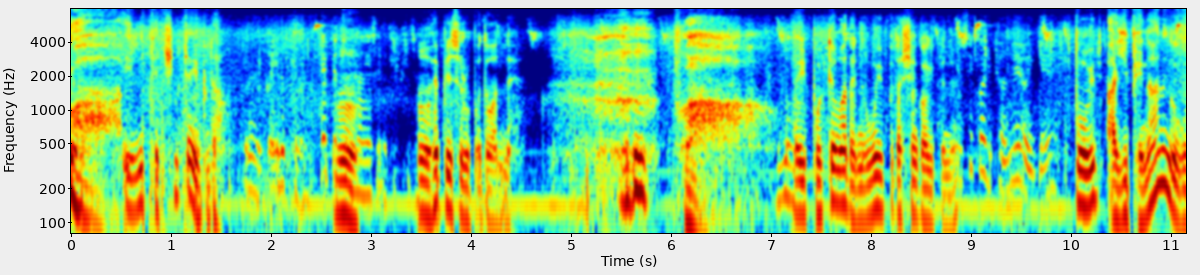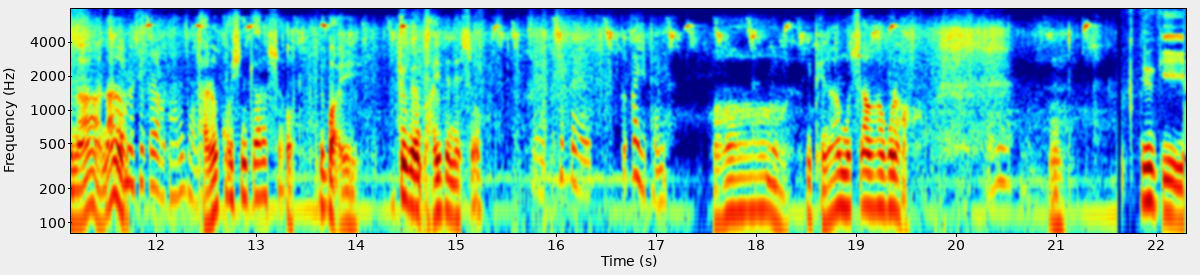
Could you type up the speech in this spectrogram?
와, 이 밑에 진짜 이쁘다. 그러니까 이렇게 햇빛을 응. 햇빛으로 뻗어왔네. 와, 이 볼 때마다 너무 이쁘다 생각이 드네. 색깔이 변해요 이게. 뭐, 이- 아, 이 변하는 거구나. 나는 색깔하고 다르잖아. 다른 꽃인 줄 알았어. 이봐, 이, 이쪽에 많이 변했어. 네, 색깔 끝까지 변해. 아, 이 배나무 쌍하구나. 여기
